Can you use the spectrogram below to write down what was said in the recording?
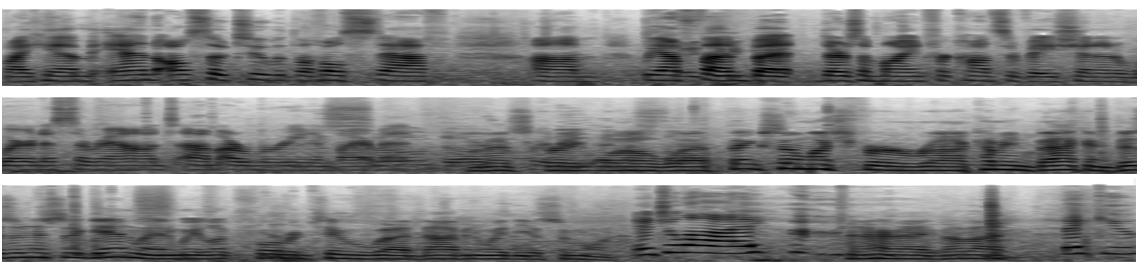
by him and also too with the whole staff. Um, we have fun, but there's a mind for conservation and awareness around um, our marine environment. Well, that's great. Well, uh, thanks so much for uh, coming back and visiting us again, and we look forward to uh, diving with you some more. In July. All right, bye-bye. Thank you.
